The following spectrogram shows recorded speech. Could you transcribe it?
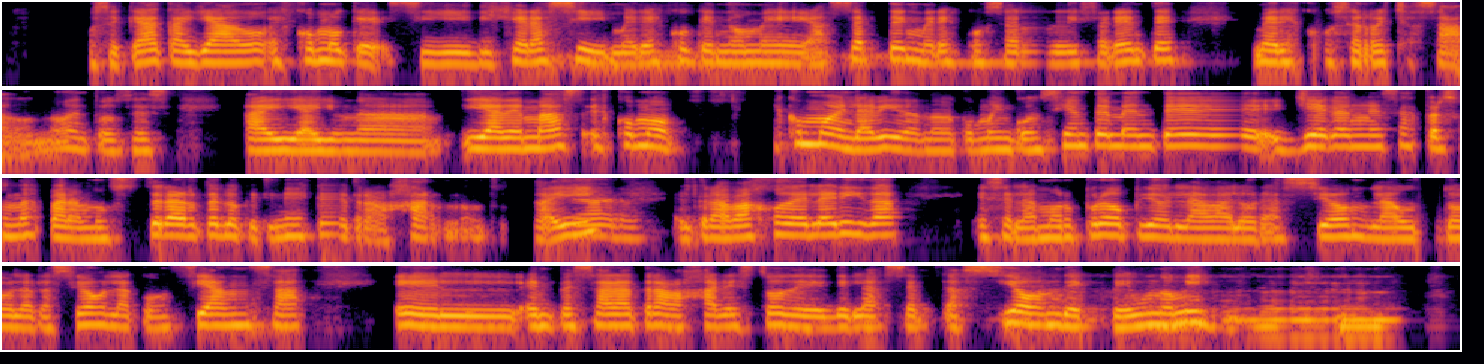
se queda callado, es como que si dijera, sí, merezco que no me acepten, merezco ser diferente, merezco ser rechazado, ¿no? Entonces ahí hay una, y además es como, es como en la vida, ¿no? Como inconscientemente llegan esas personas para mostrarte lo que tienes que trabajar, ¿no? Entonces ahí el trabajo de la herida es el amor propio, la valoración, la autovaloración, la confianza, el empezar a trabajar esto de, la aceptación de, de uno mismo.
